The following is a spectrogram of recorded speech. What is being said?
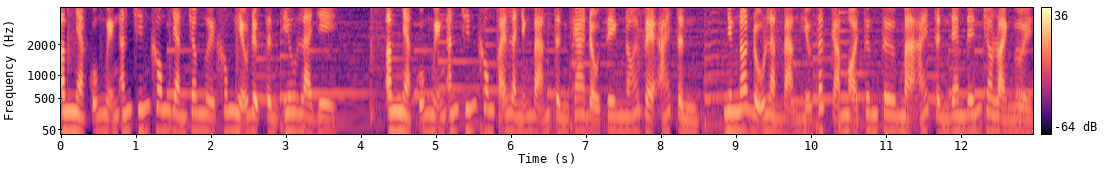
Âm nhạc của Nguyễn Ánh Chín không dành cho người không hiểu được tình yêu là gì. Âm nhạc của Nguyễn Ánh Chín không phải là những bản tình ca đầu tiên nói về ái tình, nhưng nó đủ làm bạn hiểu tất cả mọi tương tư mà ái tình đem đến cho loài người.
